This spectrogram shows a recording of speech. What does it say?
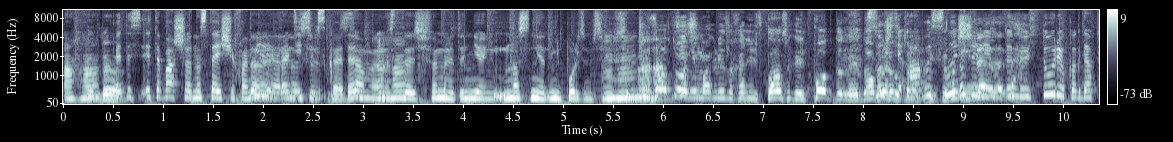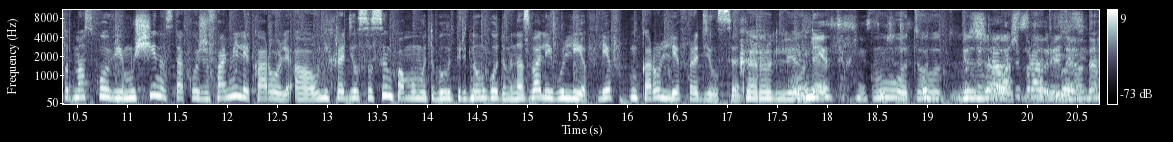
Ага. Да. Это, это ваша настоящая фамилия, Да, родительская, да? Самая Ага. настоящая фамилия. Это не, у нас нет, не пользуемся Ну, псевдонимом. зато они могли заходить в класс и говорить, подданные, доброе Слушайте, утро. а вы слышали вот эту историю, когда в Подмосковье мужчина с такой же фамилией, король, а у них родился сын, по-моему, это было перед Новым годом, и назвали его Лев. Лев, ну, король Лев родился. Король Лев. Нет, не. Вот, вот, безжалостно. видимо, да.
